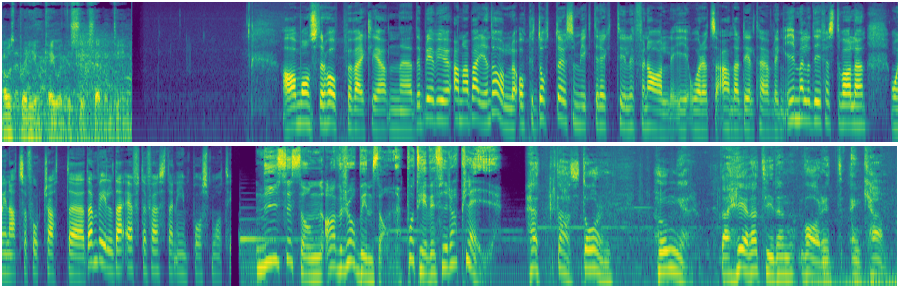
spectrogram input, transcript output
I was pretty okay with the six seventeen. Ja, monsterhopp verkligen. Det blev ju Anna Bergendahl och Dotter som gick direkt till final i årets andra deltävling i Melodifestivalen. Och i natt så fortsatte den vilda efterfesten in på små Ny säsong av Robinson på TV4 Play. Hetta, storm, hunger. Det har hela tiden varit en kamp.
